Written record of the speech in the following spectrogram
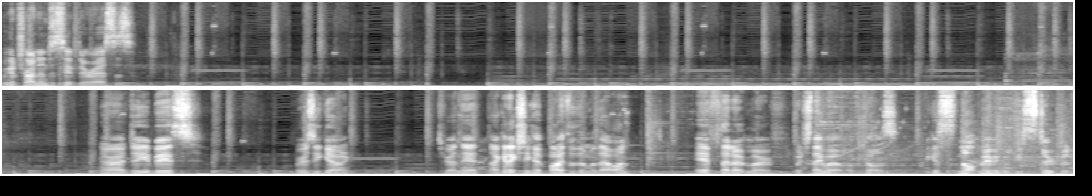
We're gonna try and intercept their asses. Alright, do your best. Where is he going? It's around there? I could actually hit both of them with that one. If they don't move. Which they will, of course. Because not moving would be stupid.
